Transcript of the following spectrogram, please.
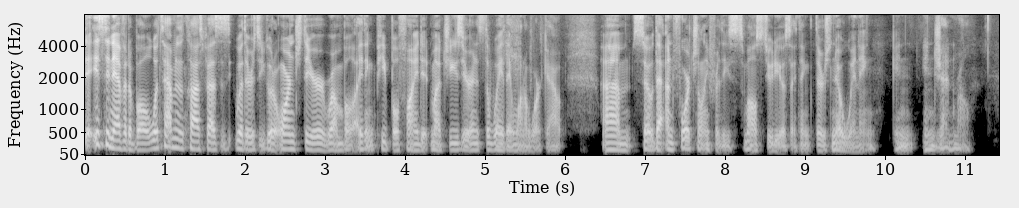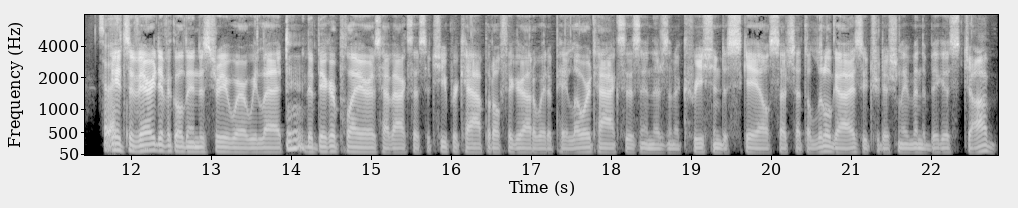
th- it's inevitable. What's happening with ClassPass is whether it's you go to Orange Theory or Rumble, I think people find it much easier, and it's the way they want to work out. Um, so that unfortunately for these small studios, I think there's no winning in in general. So It's a very difficult industry where we let Mm-hmm. the bigger players have access to cheaper capital, figure out a way to pay lower taxes, and there's an accretion to scale such that the little guys who traditionally have been the biggest job,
